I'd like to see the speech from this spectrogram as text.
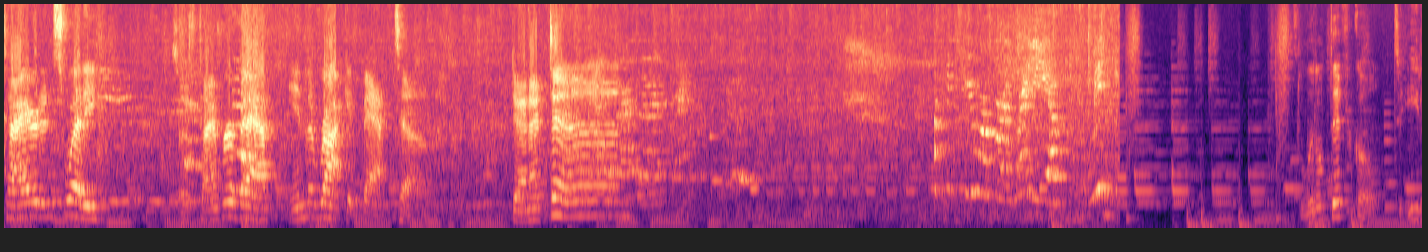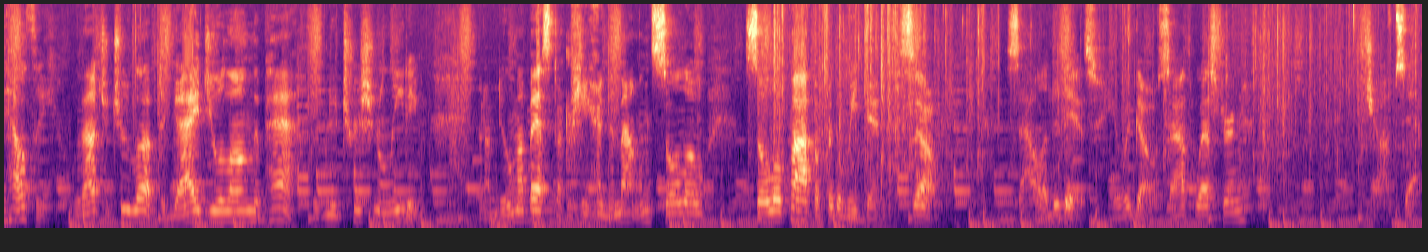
tired and sweaty, so it's time for a bath in the rocket bathtub. Dun dun dun. A little difficult to eat healthy without your true love to guide you along the path of nutritional eating. But I'm doing my best up here in the mountains, solo, solo papa for the weekend. So, salad it is. Here we go. Southwestern chop salad.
